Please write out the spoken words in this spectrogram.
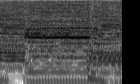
Bye.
